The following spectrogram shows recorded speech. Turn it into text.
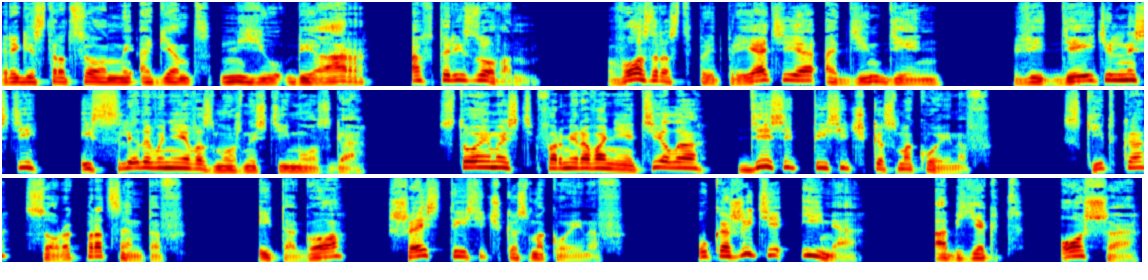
Регистрационный агент New BR авторизован. Возраст предприятия – один день. Вид деятельности – исследование возможностей мозга. Стоимость формирования тела 10 тысяч космокоинов. Скидка 40%. Итого 6 тысяч космокоинов. Укажите имя. Объект Оша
